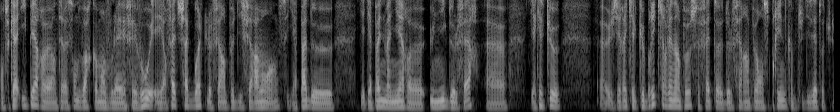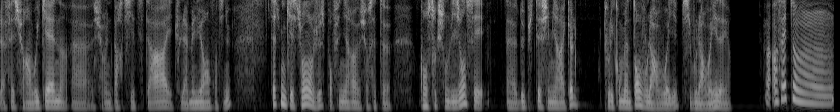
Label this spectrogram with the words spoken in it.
En tout cas, hyper intéressant de voir comment vous l'avez fait vous. Et en fait, chaque boîte le fait un peu différemment. hein. Il n'y a pas de, il a- a pas une manière unique de le faire. Il y a quelques euh, je dirais quelques briques qui reviennent un peu, ce fait euh, de le faire un peu en sprint, comme tu disais, toi tu l'as fait sur un week-end, euh, sur une partie, etc., et tu l'améliores en continu. Peut-être une question, juste pour finir sur cette construction de vision, c'est euh, depuis que tu es chez Miracle, tous les combien de temps vous la revoyez, si vous la revoyez d'ailleurs? En fait, on.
